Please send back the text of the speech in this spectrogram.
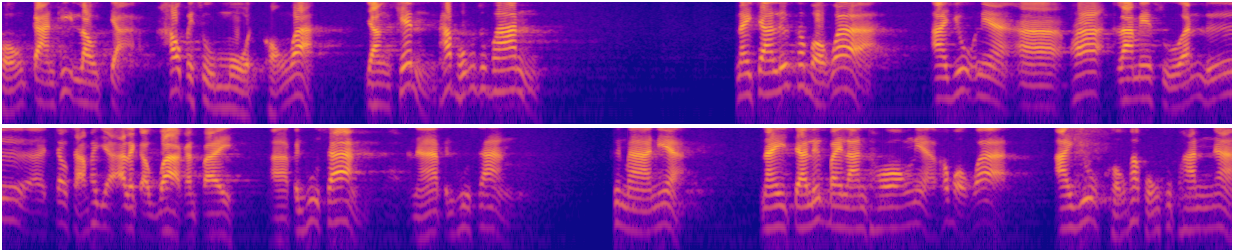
ของการที่เราจะเข้าไปสู่โหมดของว่า อย่างเช่นพระผงสุพรรณในจารึกเขาบอกว่าอายุเนี่ยพระรามเมศวรหรือเจ้าสามพระยาอะไรกับว่ากันไปเป็นผู้สร้างนะเป็นผู้สร้างขึ้นมาเนี่ยในจารึกใบลานทองเนี่ยเขาบอกว่าอายุของพระผงสุพรรณเนี่ย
